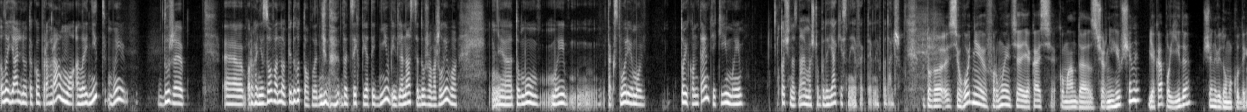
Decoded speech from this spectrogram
лояльну таку програму, але ні, ми дуже. Е, Організовано підготовлені до, цих п'яти днів, і для нас це дуже важливо. Е, Тому ми так створюємо той контент, який ми точно знаємо, що буде якісний і ефективний в подальшому. Тобто сьогодні формується якась команда з Чернігівщини, яка поїде ще невідомо куди.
